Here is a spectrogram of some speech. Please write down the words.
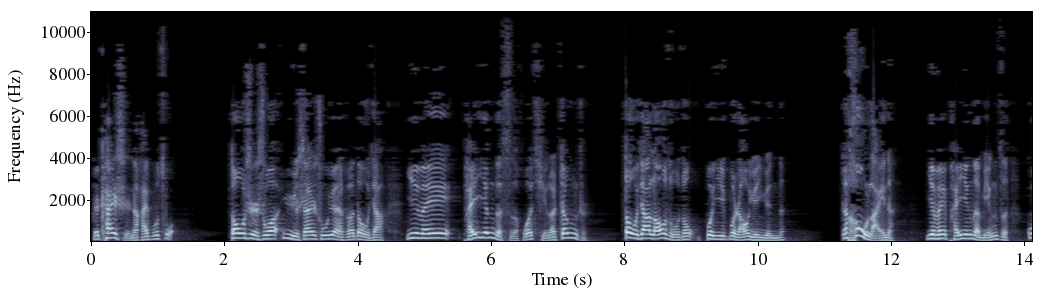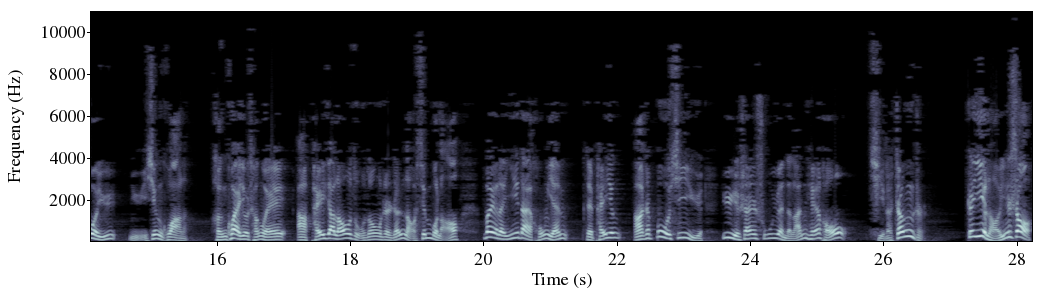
这开始呢还不错，都是说玉山书院和窦家因为裴英的死活起了争执，窦家老祖宗不依不饶，云云的。这后来呢，因为裴英的名字过于。女性化了，很快就成为啊裴家老祖宗这人老心不老，为了一代红颜，这裴英啊这不惜与玉山书院的蓝田侯起了争执，这一老一少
